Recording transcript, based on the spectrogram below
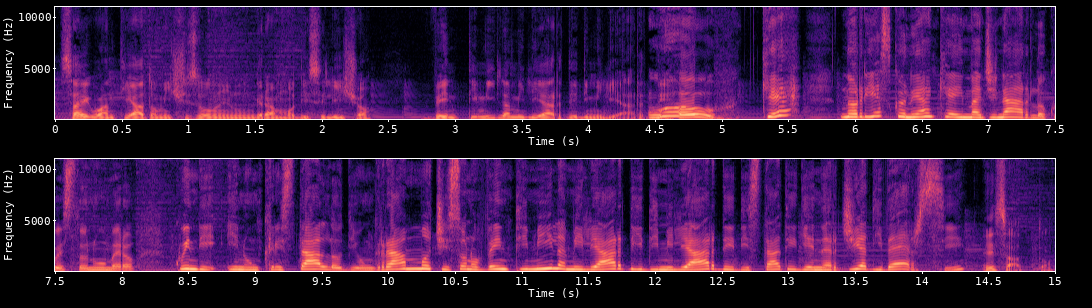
Sai quanti atomi ci sono in un grammo di silicio? 20.000 miliardi di miliardi. Wow, che? Non riesco neanche a immaginarlo questo numero. Quindi in un cristallo di un grammo ci sono 20.000 miliardi di miliardi di stati di energia diversi? Esatto.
